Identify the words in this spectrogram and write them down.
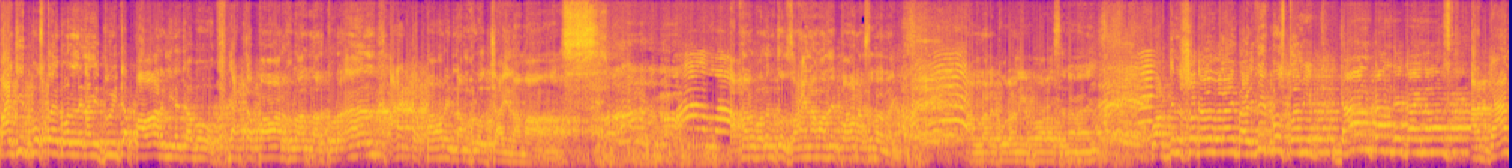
বাইজিদ বস্তায় বললেন আমি দুইটা পাওয়ার নিয়ে যাব। একটা পাওয়ার হলো আল্লাহর কোরআন আর একটা পাওয়ারের নাম হলো জায়নামাজ। আপনারা বলেন তো জায়নামাজের পাওয়ার আছে না নাই? আল্লাহর কোরআনের পাওয়ার আছে না নাই? পরদিন সকালবেলায় বাইজিদ বুস্তামি ডান কান্দে জায়নামাজ ডান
